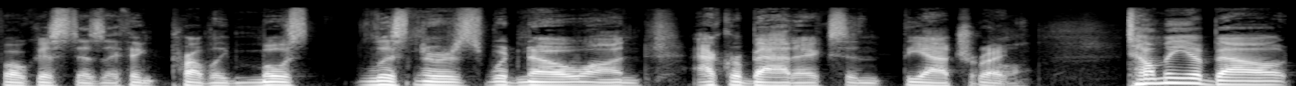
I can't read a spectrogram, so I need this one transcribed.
focused, as I think probably most listeners would know, on acrobatics and theatrical. Right. Tell me about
